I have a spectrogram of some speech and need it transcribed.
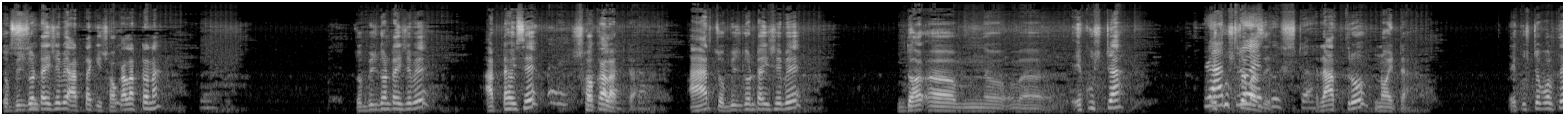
চব্বিশ ঘণ্টা হিসেবে আটটা কি? সকাল আটটা না? চব্বিশ ঘণ্টা হিসেবে আটটা হয়েছে সকাল আটটা। আর চব্বিশ ঘণ্টা হিসেবে একুশটা? রাত্র একুশটা বাজে। রাত্র নয়টা। একুশটা বলতে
